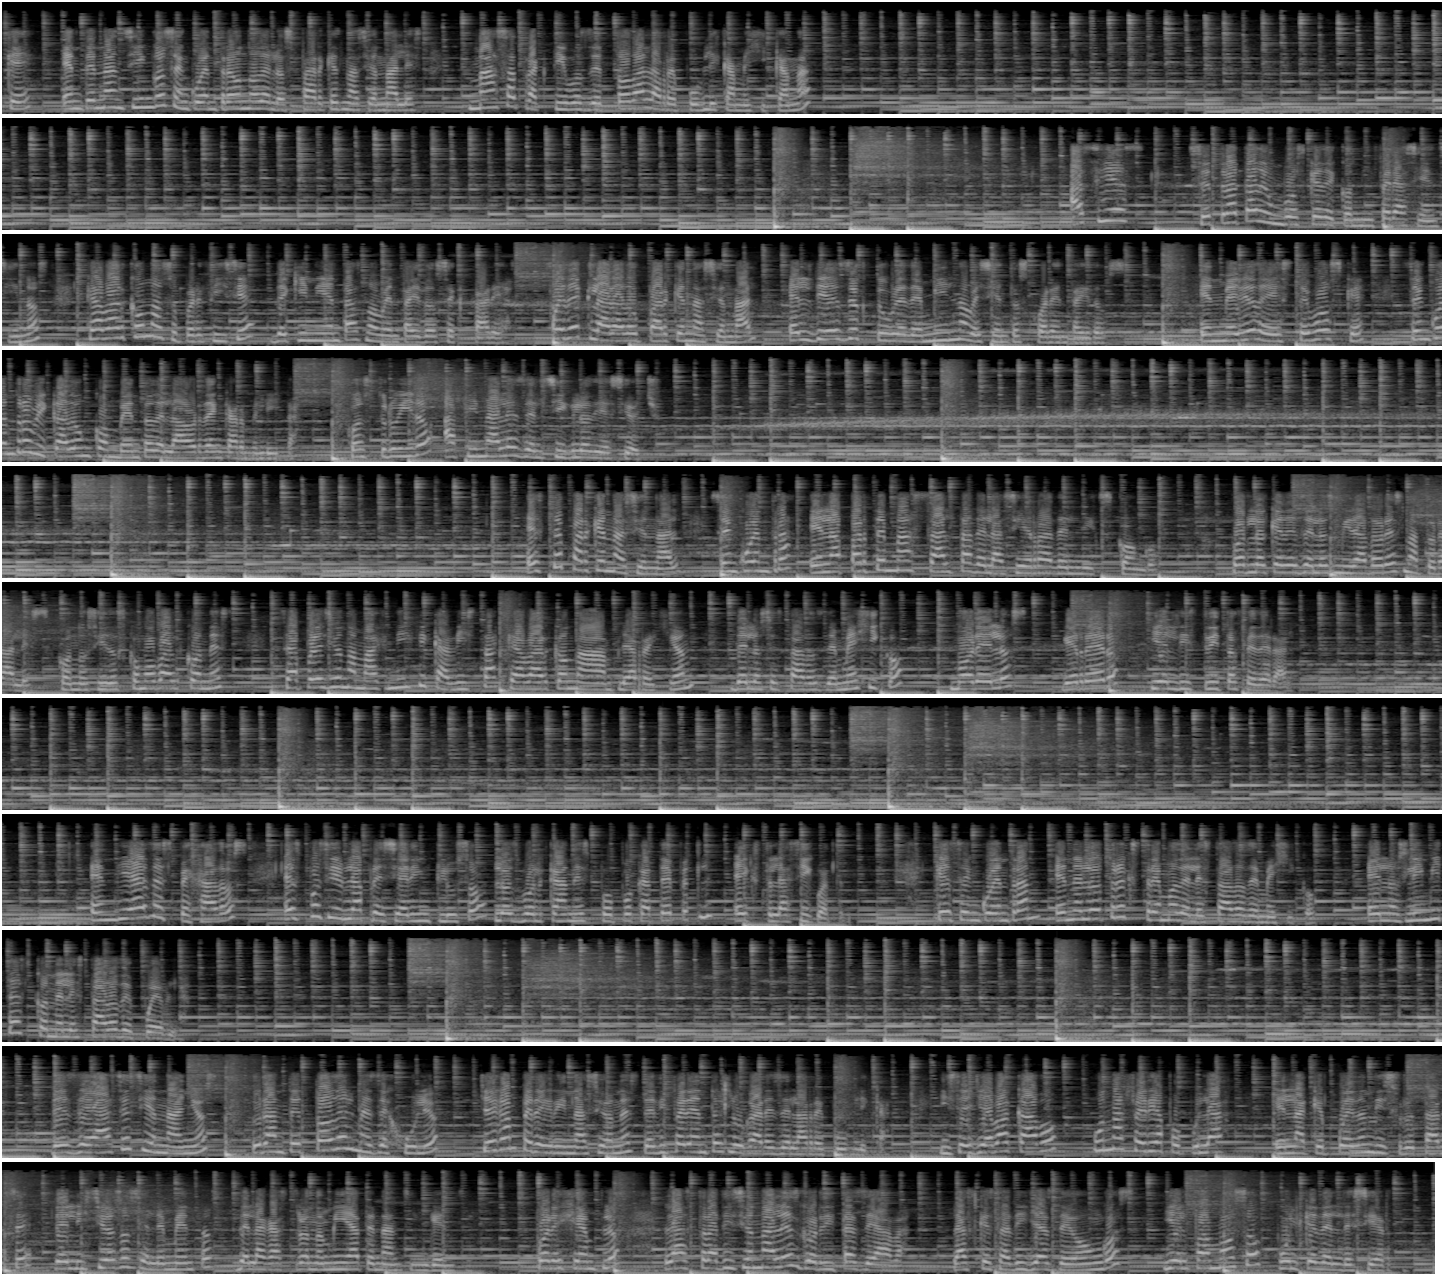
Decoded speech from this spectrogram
que en Tenancingo se encuentra uno de los parques nacionales más atractivos de toda la República Mexicana? Así es, se trata de un bosque de coníferas y encinos que abarca una superficie de 592 hectáreas. Fue declarado Parque Nacional el 10 de octubre de 1942. En medio de este bosque se encuentra ubicado un convento de la Orden Carmelita, construido a finales del siglo XVIII. Este parque nacional se encuentra en la parte más alta de la sierra del Nix-Congo, por lo que desde los miradores naturales, conocidos como balcones, se aprecia una magnífica vista que abarca una amplia región de los estados de México, Morelos, Guerrero y el Distrito Federal. En días despejados es posible apreciar incluso los volcanes Popocatépetl e Ixtlacihuatl, que se encuentran en el otro extremo del Estado de México, en los límites con el Estado de Puebla. Desde hace 100 años, durante todo el mes de julio, llegan peregrinaciones de diferentes lugares de la República y se lleva a cabo una feria popular en la que pueden disfrutarse deliciosos elementos de la gastronomía tenancinguense. Por ejemplo, las tradicionales gorditas de haba, las quesadillas de hongos y el famoso pulque del desierto.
